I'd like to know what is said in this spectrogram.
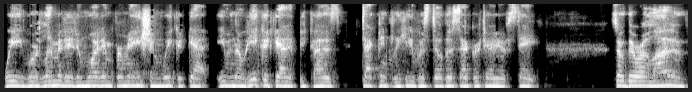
we were limited in what information we could get, even though he could get it because technically he was still the Secretary of State. So there were a lot of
